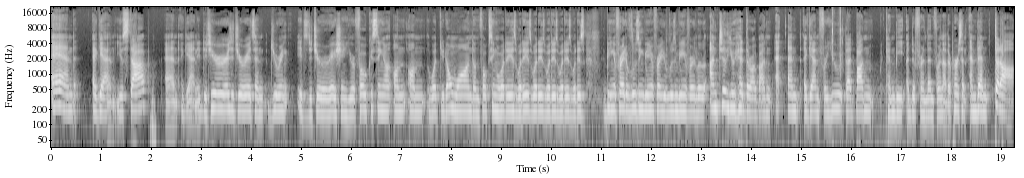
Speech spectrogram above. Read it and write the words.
And again, you stop and again it deteriorates deteriorates and during its deterioration you're focusing on, on, on what you don't want on focusing on what is what is what is what is what is what is being afraid of losing being afraid of losing being afraid of until you hit the rock bottom. And again for you that bottom can be a different than for another person. And then ta-da!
